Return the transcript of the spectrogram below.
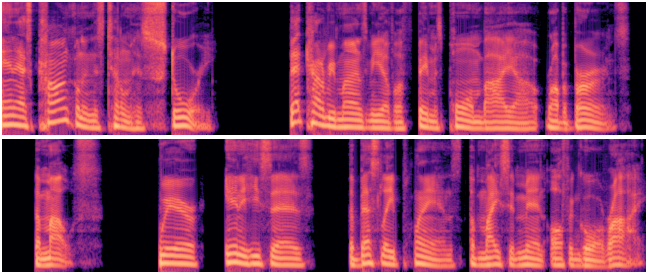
And as Conklin is telling his story, that kind of reminds me of a famous poem by uh, Robert Burns, The Mouse, where in it he says, The best laid plans of mice and men often go awry.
